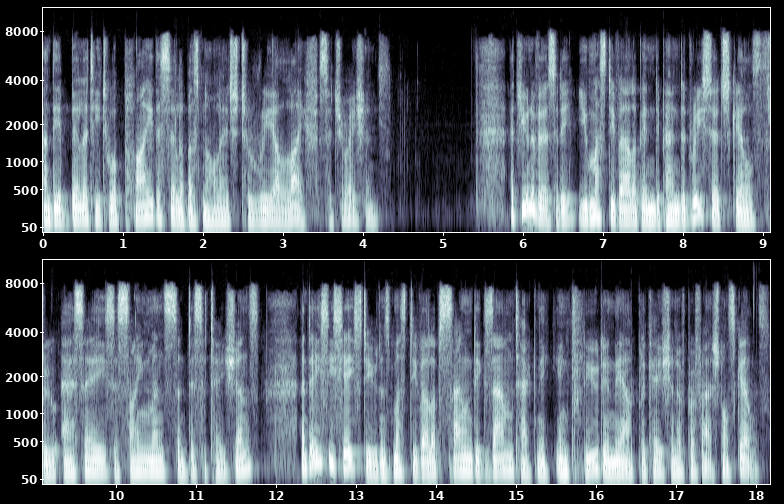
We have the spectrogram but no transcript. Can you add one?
and the ability to apply the syllabus knowledge to real life situations. At university, you must develop independent research skills through essays, assignments, and dissertations, and ACCA students must develop sound exam technique, including the application of professional skills.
